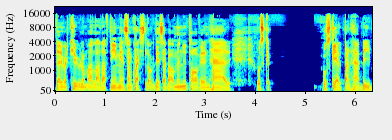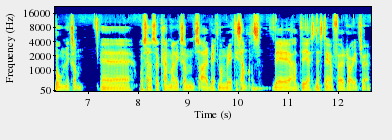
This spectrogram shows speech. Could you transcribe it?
det hade varit kul om alla hade haft en gemensam questlog. Det är så här, bara, men nu tar vi den här och ska, och ska hjälpa den här bybon. Liksom. Eh, och sen så kan man liksom, så arbetar man med det tillsammans. Det hade jag nästan föredragit tror jag.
